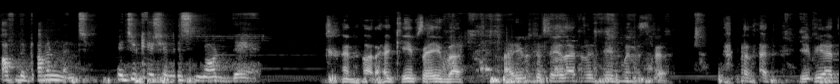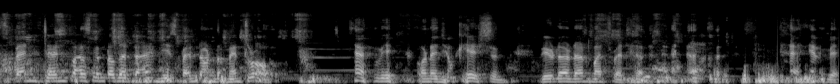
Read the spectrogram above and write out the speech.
of the government, education is not there. Know, I keep saying that. I used to say that to the chief minister. that if he had spent 10% of the time he spent on the metro on education, we would have done much better. anyway,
